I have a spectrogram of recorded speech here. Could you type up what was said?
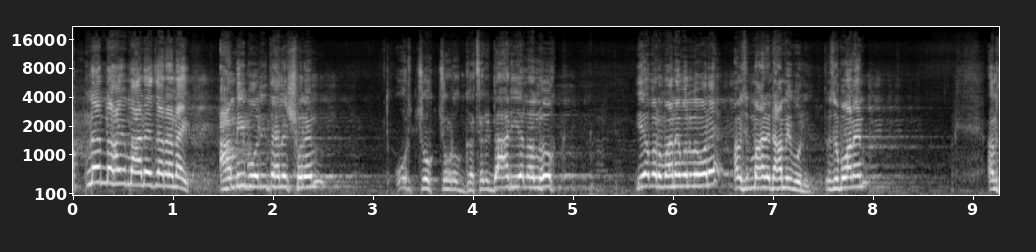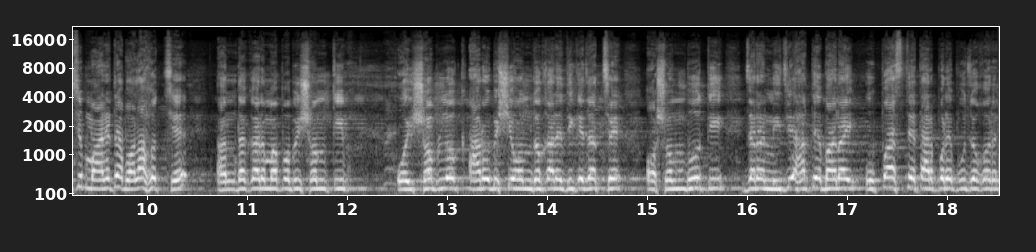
আপনার না হয় মানে জানা নাই, আমি বলি তাহলে শোনেন। ওর চোখ চড়ক গাছের দাঁড়িয়েলা লোক। ই আবার মানে বলবে মানে? আমি মানেটা আমি বলি। তো বলেন। আমি মানেটা বলা হচ্ছে, অন্ধকার মাপবিসন্তি ওই সব লোক আরও বেশি অন্ধকারের দিকে যাচ্ছে, অসম্ভূতি, যারা নিজে হাতে বানায়, উপাসতে তারপরে পুজো করে।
